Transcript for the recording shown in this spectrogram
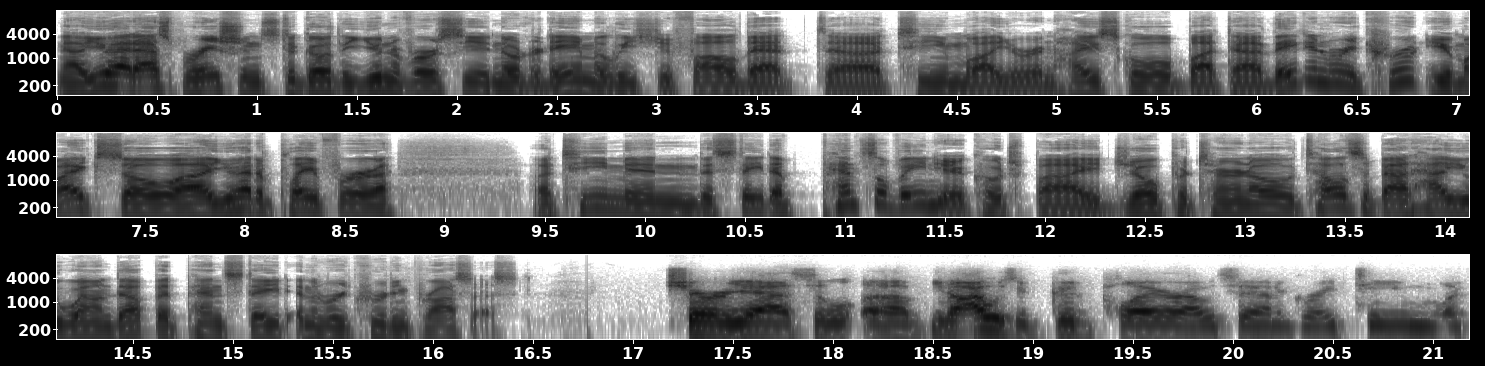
Now, you had aspirations to go to the University of Notre Dame. At least you followed that uh, team while you were in high school, but uh, they didn't recruit you, Mike. So uh, you had to play for a, a, team in the state of Pennsylvania, coached by Joe Paterno. Tell us about how you wound up at Penn State and the recruiting process. Sure. Yeah. So, uh, you know, I was a good player, I would say, on a great team. Like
